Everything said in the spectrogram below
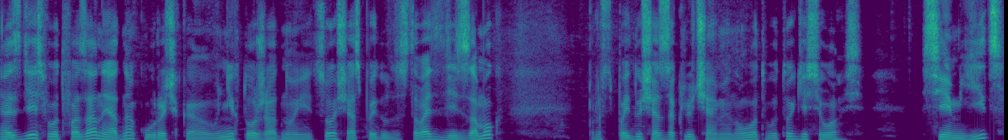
А здесь вот фазан и одна курочка. У них тоже одно яйцо. Сейчас пойду доставать. Здесь замок. Просто пойду сейчас за ключами. Но вот в итоге всего 7 яиц.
